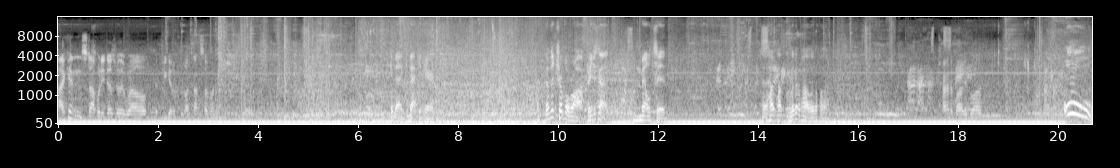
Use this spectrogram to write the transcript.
I can stop what he does really well if you get a pluck on someone. Get back, get back in here. That's a triple rock. They just got melted. How- how- look at Apollo, look at Apollo. Trying to body block. Oh,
